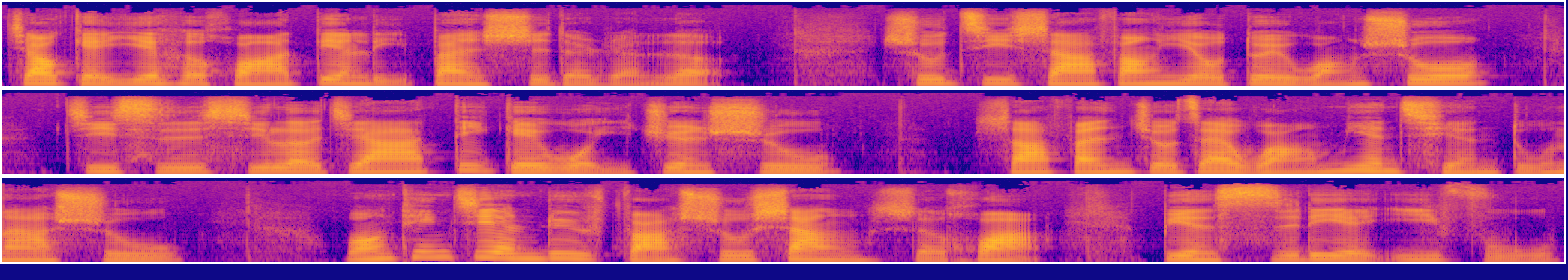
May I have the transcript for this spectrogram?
交给耶和华店里办事的人了。”书记沙方又对王说：“祭司希勒家递给我一卷书。”沙帆就在王面前读那书。王听见律法书上的话，便撕裂衣服。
